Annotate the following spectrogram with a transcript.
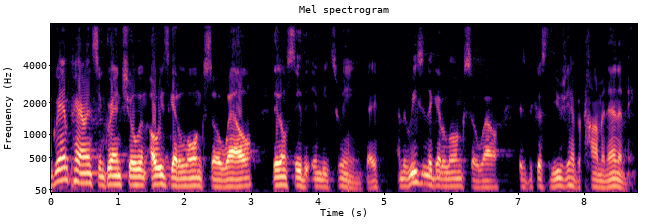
grandparents and grandchildren always get along so well. They don't see the in between, okay? And the reason they get along so well is because they usually have a common enemy.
